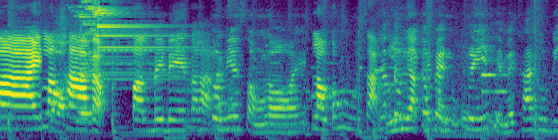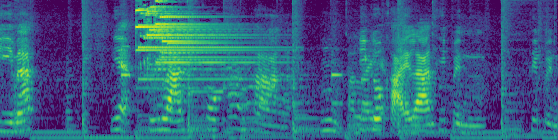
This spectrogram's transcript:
บายๆ ราคาแบบตลาดเบเบตลาดตัวเนี้ย200เราต้องรู้จักแล้วตัวเลือนี้กก็ให้เป็มันนดูครีสเห็นไหมคะดูดีไหมเนี่ยซื้อร้านที่เขาข้างทางอะอืมอะไรที่อะเขาขายร้านที่เป็นที่เป็น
